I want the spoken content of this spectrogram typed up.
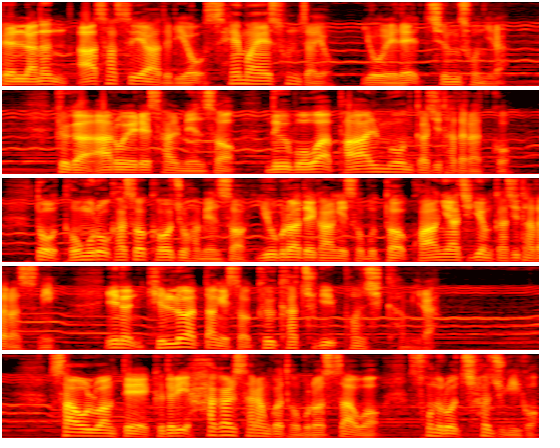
벨라는 아사스의 아들이요 세마의 손자요 요엘의 증손이라. 그가 아로엘에 살면서 느보와 바알무온까지 다다랐고 또 동으로 가서 거주하면서 유브라데 강에서부터 광야 지경까지 다다랐으니 이는 길르앗 땅에서 그 가축이 번식함이라. 사울 왕때 그들이 하갈 사람과 더불어 싸워 손으로 쳐 죽이고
